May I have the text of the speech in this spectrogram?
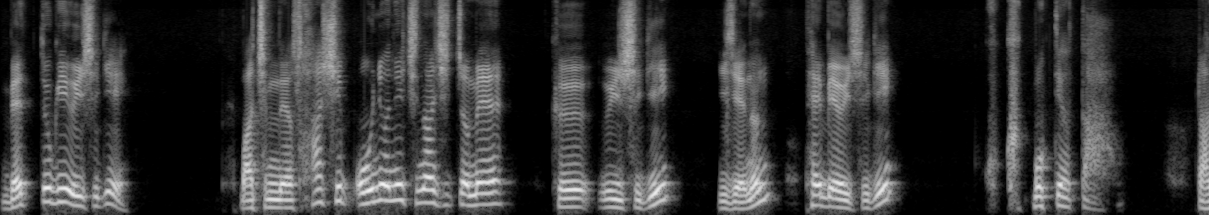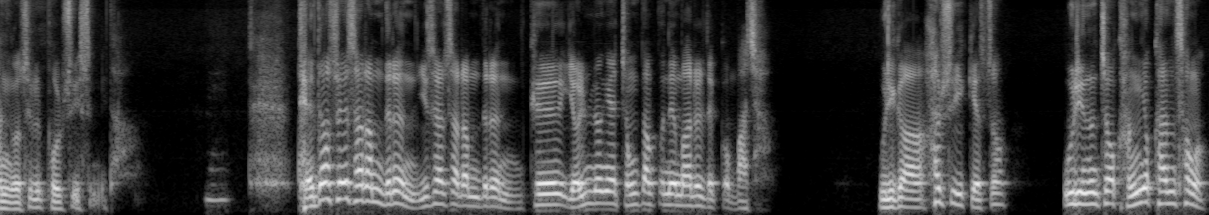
메뚜기 의식이 마침내 45년이 지난 시점에 그 의식이 이제는 패배 의식이 극복되었다라는 것을 볼 수 있습니다. 대다수의 사람들은 이스라엘 사람들은 그 10명의 정당꾼의 말을 듣고 맞아. 우리가 할 수 있겠어? 우리는 저 강력한 성어,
